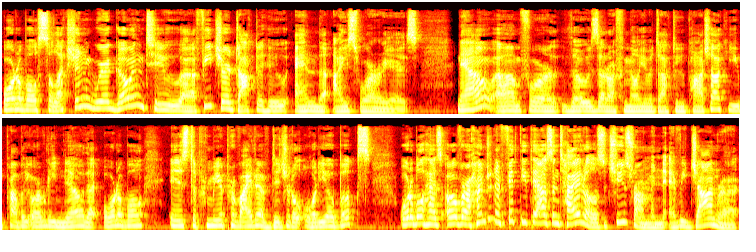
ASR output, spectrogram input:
audible selection, we're going to uh, feature Doctor Who and the Ice Warriors. Now, um, for those that are familiar with Doctor Who Podshock, you probably already know that Audible is the premier provider of digital audiobooks. Audible has over 150,000 titles to choose from in every genre,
